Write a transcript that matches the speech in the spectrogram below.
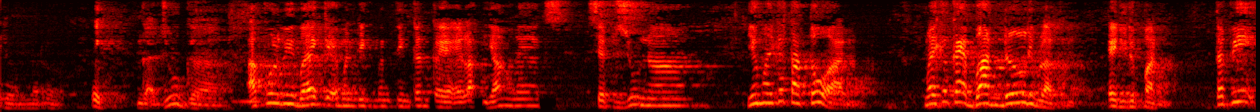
gitu menurut. Eh, enggak juga. Aku lebih baik kayak menting-mentingkan kayak Ella Young Lex, Sep Zuna. Yang mereka tatoan. Mereka kayak bandel di belakang. Eh, di depan. Tapi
